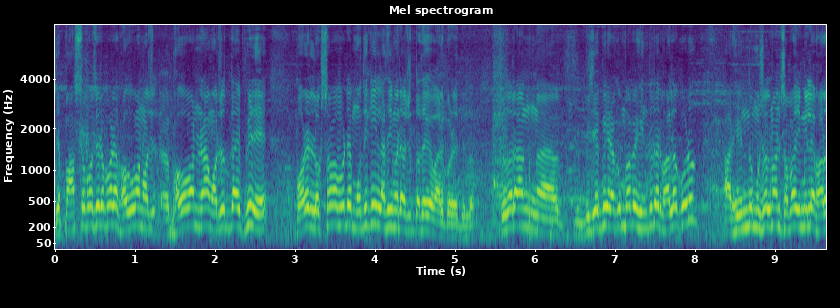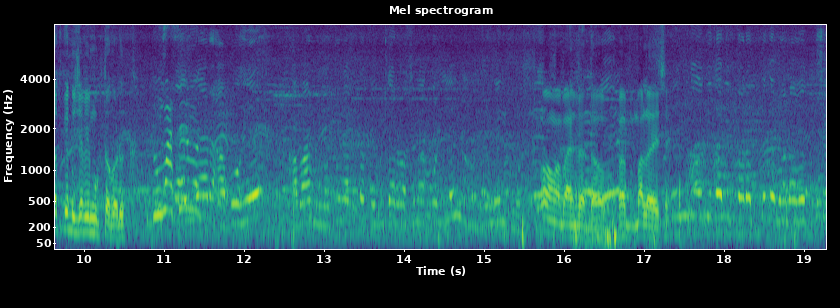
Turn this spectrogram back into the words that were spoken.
যে পাঁচশো বছর পরে ভগবান ভগবান রাম অযোধ্যায় ফিরে পরের লোকসভা ভোটে মোদীকেই লাথি মেরে অযোধ্যা থেকে বার করে দিল। সুতরাং বিজেপি এরকমভাবে হিন্দুদের ভালো করুক আর হিন্দু মুসলমান সবাই মিলে ভারতকে বিজেপি মুক্ত করুক। আবহে আবার নতুন একটা কবিতা রচনা করলেন ও বান্ধব দাও ভালো হয়েছে। অধিকারীর তরফ থেকে বলা হচ্ছে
